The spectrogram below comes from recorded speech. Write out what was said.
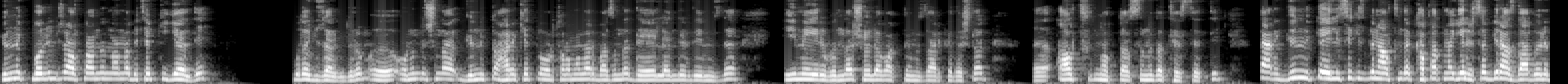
Günlük Bollinger alt bandından da bir tepki geldi. Bu da güzel bir durum. Ee, onun dışında günlükte hareketli ortalamalar bazında değerlendirdiğimizde e ribbon'da şöyle baktığımızda arkadaşlar e, alt noktasını da test ettik. Yani günlükte 58 bin altında kapatma gelirse biraz daha böyle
